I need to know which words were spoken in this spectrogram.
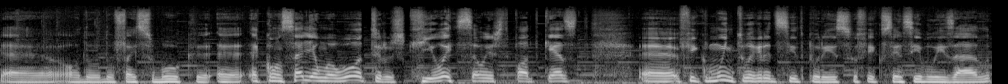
uh, ou do, do Facebook uh, aconselham a outros que ouçam este podcast. Uh, fico muito agradecido por isso, fico sensibilizado.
